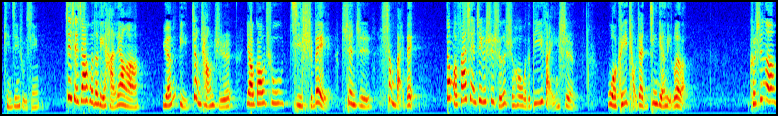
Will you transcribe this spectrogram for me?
平金属星，这些家伙的锂含量啊。远比正常值要高出几十倍，甚至上百倍。当我发现这个事实的时候，我的第一反应是，我可以挑战经典理论了。可是呢，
